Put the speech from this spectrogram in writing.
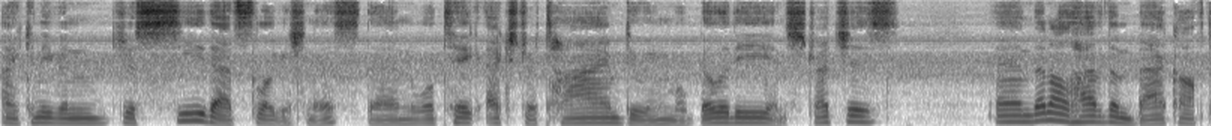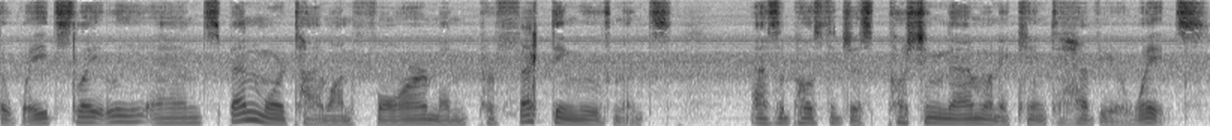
I can even just see that sluggishness, then we'll take extra time doing mobility and stretches, and then I'll have them back off the weight slightly and spend more time on form and perfecting movements, as opposed to just pushing them when it came to heavier weights.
